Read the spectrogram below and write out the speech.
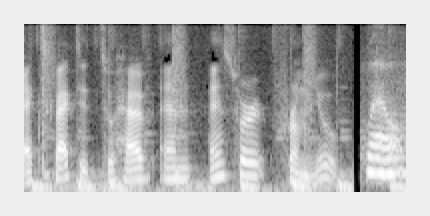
expect it to have an answer from you? Well,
